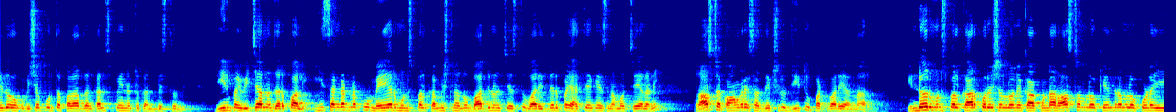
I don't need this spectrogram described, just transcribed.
ఏదో ఒక విషపూరిత పదార్థం కలిసిపోయినట్లు కనిపిస్తుంది. దీనిపై విచారణ జరపాలి. ఈ సంఘటనకు మేయర్ మున్సిపల్ కమిషనర్ను బాధ్యులను చేస్తూ వారిద్దరిపై హత్య కేసు నమోదు చేయాలని రాష్ట్ర కాంగ్రెస్ అధ్యక్షుడు జీతూ పట్వారి అన్నారు. ఇండోర్ మున్సిపల్ కార్పొరేషన్లోనే కాకుండా రాష్ట్రంలో కేంద్రంలో కూడా ఈ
